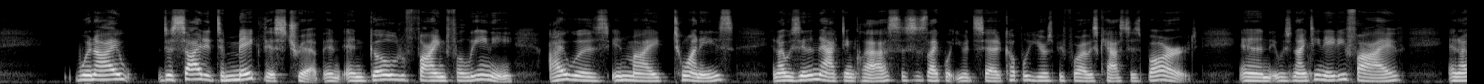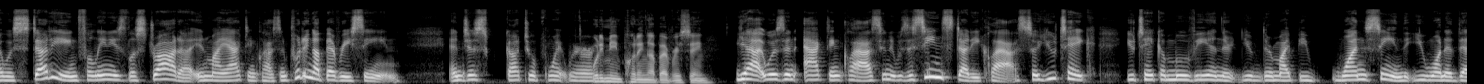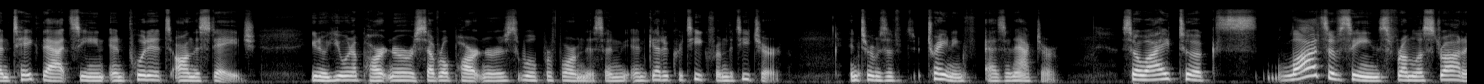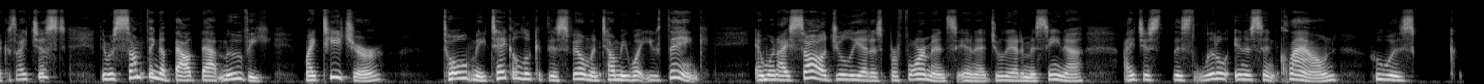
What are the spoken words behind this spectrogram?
when I decided to make this trip and, and go to find Fellini, I was in my 20s and I was in an acting class. This is like what you had said a couple years before I was cast as Bart. And it was 1985. And I was studying Fellini's La Strada in my acting class and putting up every scene. And just got to a point where What do you mean putting up every scene? yeah, it was an acting class and it was a scene study class. So you take you take a movie and there you there might be one scene that you want to then take that scene and put it on the stage. You know, you and a partner or several partners will perform this and, and get a critique from the teacher in terms of training as an actor. So I took lots of scenes from La Strada because I just there was something about that movie. My teacher told me, take a look at this film and tell me what you think. And when I saw Giulietta's performance in it, Giulietta Masina, I just, this little innocent clown who was,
